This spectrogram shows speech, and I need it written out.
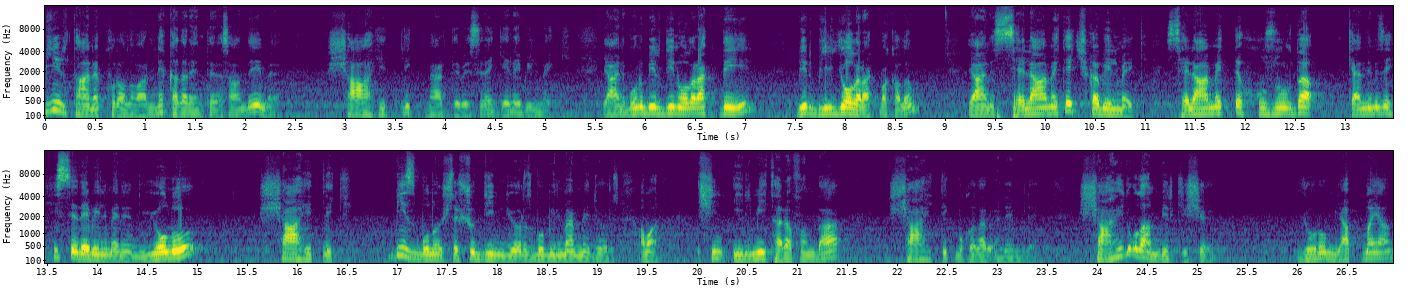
bir tane kuralı var. Ne kadar enteresan değil mi? Şahitlik mertebesine gelebilmek. Yani bunu bir din olarak değil, bir bilgi olarak bakalım. Yani selamete çıkabilmek, selamette huzurda kendimizi hissedebilmenin yolu şahitlik. Biz bunu işte şu din diyoruz, bu bilmem ne diyoruz. Ama işin ilmi tarafında şahitlik bu kadar önemli. Şahit olan bir kişi yorum yapmayan,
